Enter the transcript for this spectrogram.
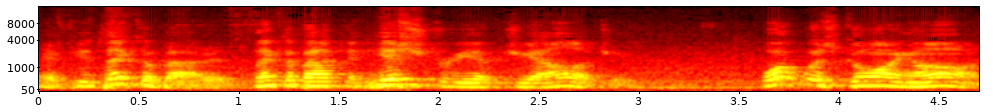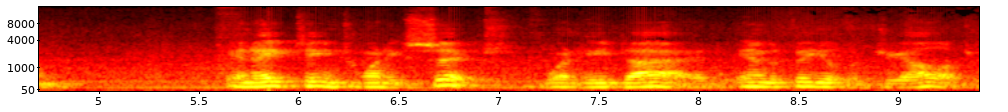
if you think about it, think about the history of geology. What was going on in 1826 when he died in the field of geology?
